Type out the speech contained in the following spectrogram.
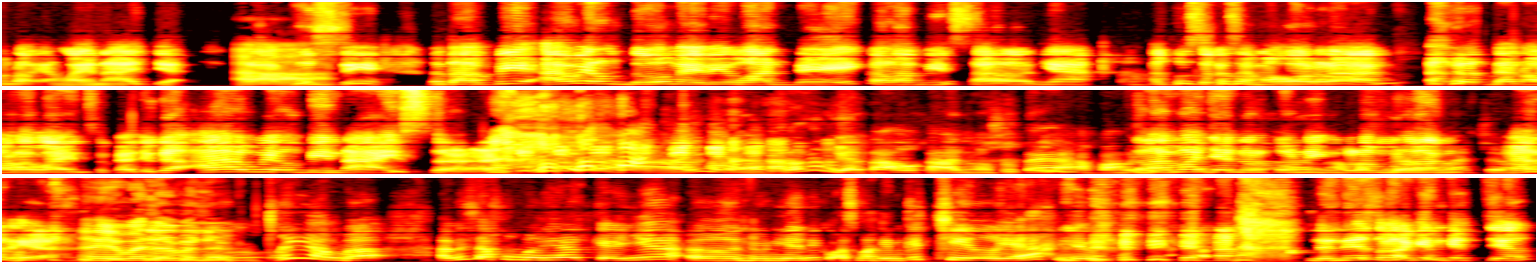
Ono yang lain aja ah. aku sih. Tetapi I will do maybe one day kalau misalnya aku suka sama orang dan orang lain suka juga I will be nicer. Ya, iya karena kan nggak tahu kan maksudnya apa selama janur kuning belum belum ya. Iya benar-benar hmm, iya mbak. Habis aku melihat kayaknya uh, dunia ini kok semakin kecil ya gitu. Dunia semakin kecil.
